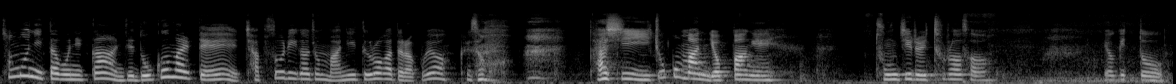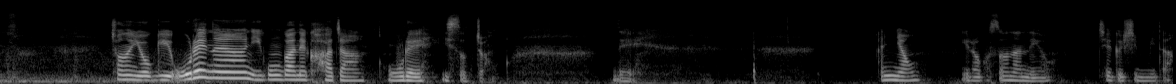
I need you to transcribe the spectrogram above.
창문이 있다 보니까 이제 녹음할 때 잡소리가 좀 많이 들어가더라고요. 그래서 다시 이 조그만 옆방에 둥지를 틀어서 여기 또 저는 여기 올해는 이 공간에 가장 오래 있었죠. 네. 안녕 이라고 써놨네요. 제 글씨입니다.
